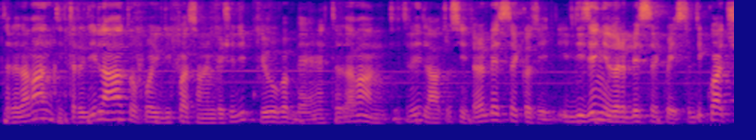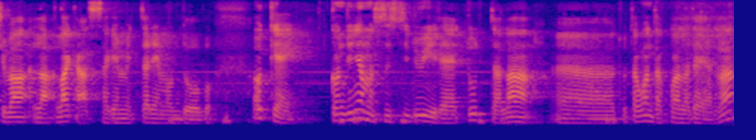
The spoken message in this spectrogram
3 davanti, 3 di lato, poi di qua sono invece di più, va bene, 3 davanti, 3 di lato, sì, dovrebbe essere così, il disegno dovrebbe essere questo, di qua ci va la, la cassa che metteremo dopo. Ok, continuiamo a sostituire tutta, la, eh, tutta quanta qua la terra,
